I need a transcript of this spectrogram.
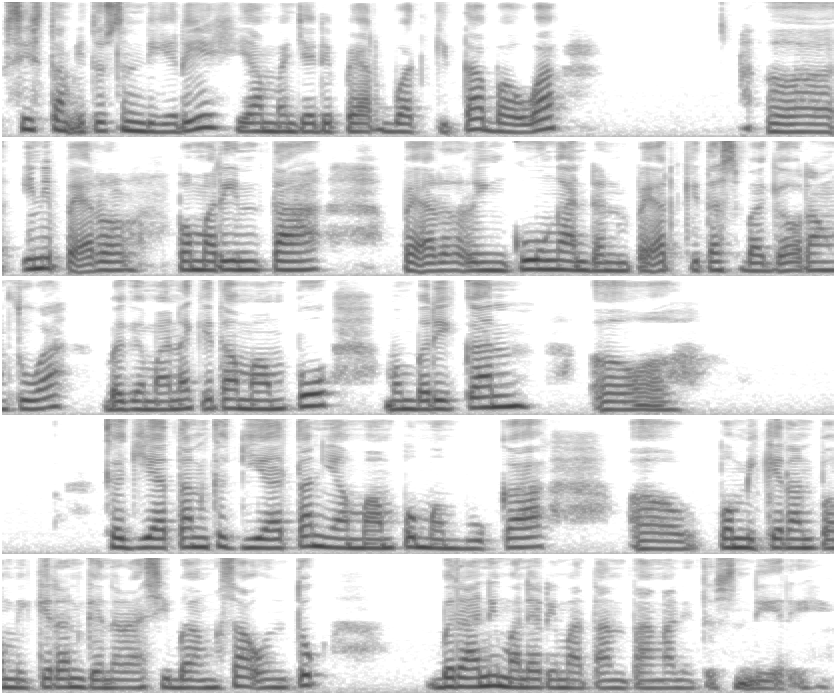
sistem itu sendiri yang menjadi PR buat kita bahwa eh, ini PR pemerintah, PR lingkungan dan PR kita sebagai orang tua bagaimana kita mampu memberikan eh, kegiatan-kegiatan yang mampu membuka eh, pemikiran-pemikiran generasi bangsa untuk berani menerima tantangan itu sendiri.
